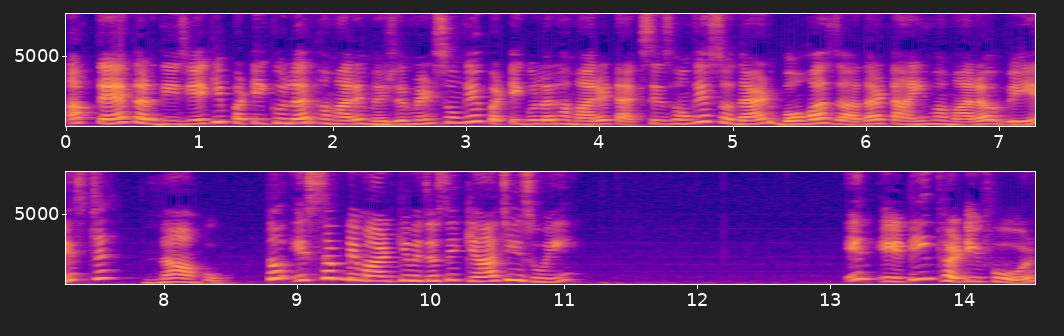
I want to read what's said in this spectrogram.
अब तय कर दीजिए कि पर्टिकुलर हमारे मेजरमेंट्स होंगे पर्टिकुलर हमारे टैक्सेस होंगे सो so दैट बहुत ज़्यादा टाइम हमारा वेस्ट ना हो। तो इस सब डिमांड की वजह से क्या चीज़ हुई? In 1834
